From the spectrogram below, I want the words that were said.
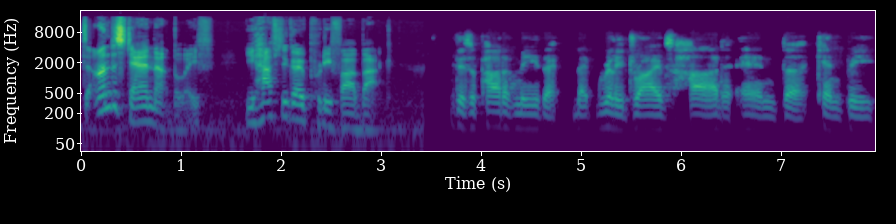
To understand that belief, you have to go pretty far back. There's a part of me that, that really drives hard and uh, can be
